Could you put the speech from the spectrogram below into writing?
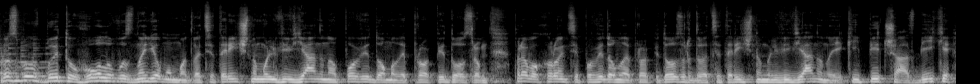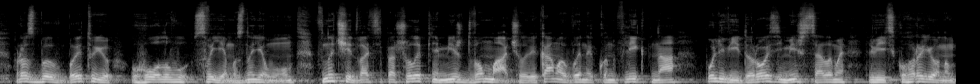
Розбив биту голову знайомому 20-річному львів'янину. Повідомили про підозру. Правоохоронці повідомили про підозру 20-річному львів'янину, який під час бійки розбив битою голову своєму знайомому. Вночі 21 липня між двома чоловіками виник конфлікт на польовій дорозі між селами Львівського району.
